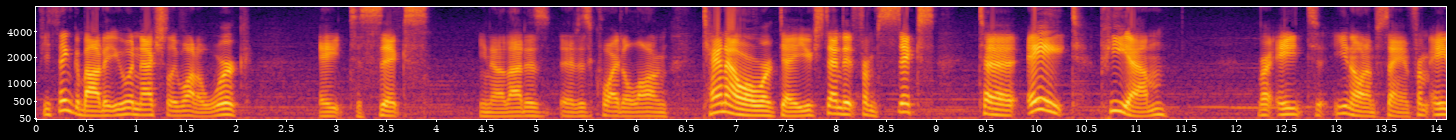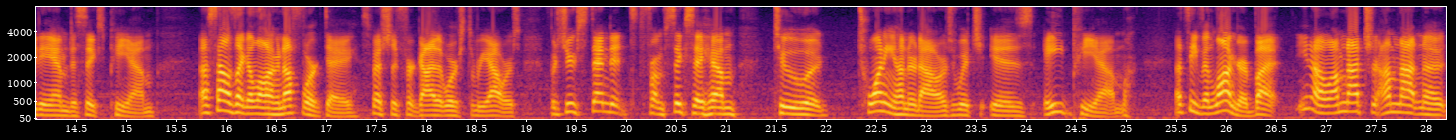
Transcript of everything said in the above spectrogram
if you think about it, you wouldn't actually want to work 8 to 6. You know, that is it is quite a long 10 hour workday. You extend it from 6 to 8 p.m. or 8, you know what I'm saying, from 8 a.m. to 6 p.m. That sounds like a long enough workday, especially for a guy that works 3 hours. But you extend it from 6 a.m. to 2000 hours, which is 8 p.m. That's even longer, but you know, I'm not I'm not in a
